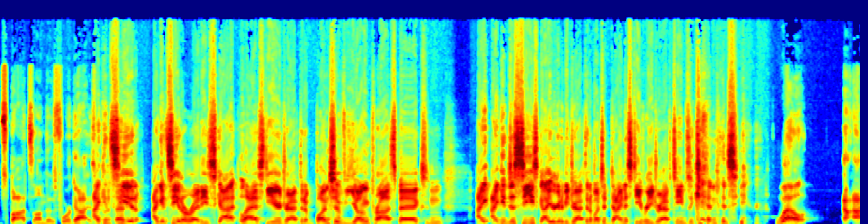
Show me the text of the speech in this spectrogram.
spots on those four guys. I can see it. I can see it already. Scott last year drafted a bunch of young prospects, and I I can just see Scott. You're going to be drafting a bunch of dynasty redraft teams again this year. Well. I,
